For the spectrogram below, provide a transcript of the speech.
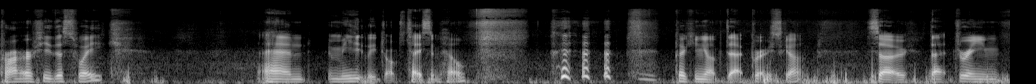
priority this week and immediately drops Taysom Hill, picking up Dak Prescott. So that dream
